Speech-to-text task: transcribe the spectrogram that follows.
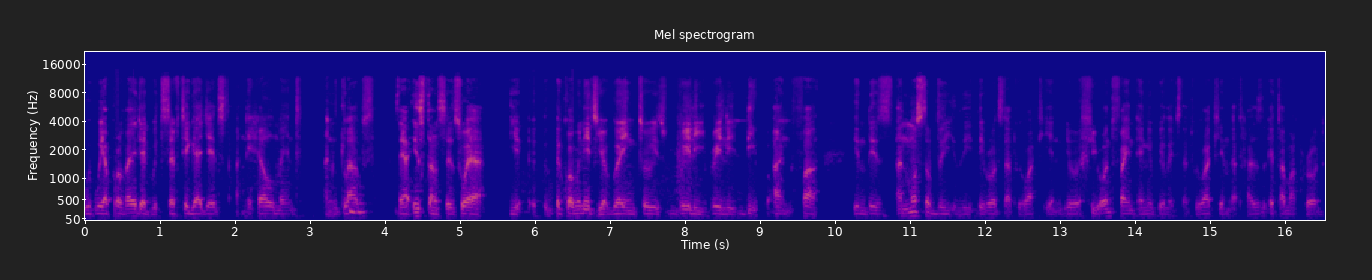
we, we, are provided with safety gadgets and the helmet and gloves. Mm-hmm. There are instances where you, the community you're going to is really, really deep and far in this. And most of the, the, the roads that we work in, you, you won't find any village that we work in that has a tarmac road.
